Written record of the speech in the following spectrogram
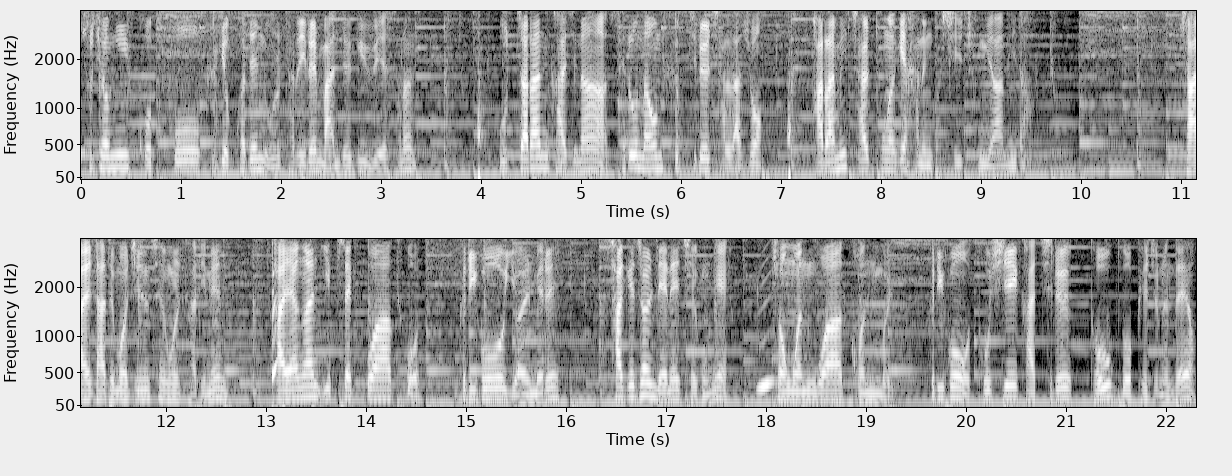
수형이 곧고 규격화된 울타리를 만들기 위해서는 웃자란 가지나 새로 나온 흡지를 잘라줘 바람이 잘 통하게 하는 것이 중요합니다. 잘 다듬어진 생울타리는 다양한 잎색과 꽃 그리고 열매를 사계절 내내 제공해 정원과 건물 그리고 도시의 가치를 더욱 높여주는데요.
